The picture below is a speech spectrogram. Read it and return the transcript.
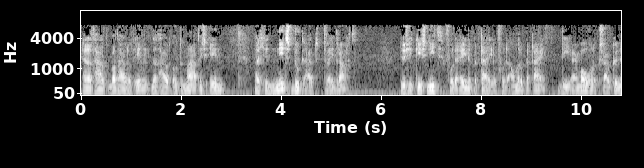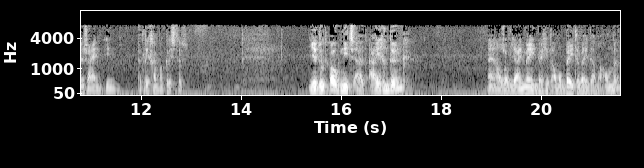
En dat houdt, wat houdt dat in? Dat houdt automatisch in dat je niets doet uit tweedracht. Dus je kiest niet voor de ene partij of voor de andere partij, die er mogelijk zou kunnen zijn in het lichaam van Christus. Je doet ook niets uit eigendunk. Hè, alsof jij meent dat je het allemaal beter weet dan een ander.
